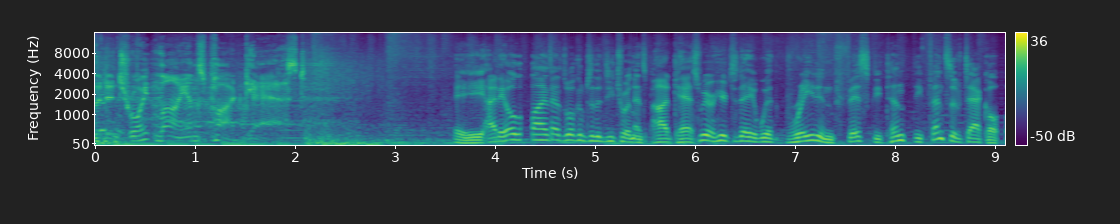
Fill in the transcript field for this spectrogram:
the Detroit Lions Podcast. Hey, howdy ho, Lions fans. Welcome to the Detroit Lions podcast. We are here today with Braden Fiske, the 10th defensive tackle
